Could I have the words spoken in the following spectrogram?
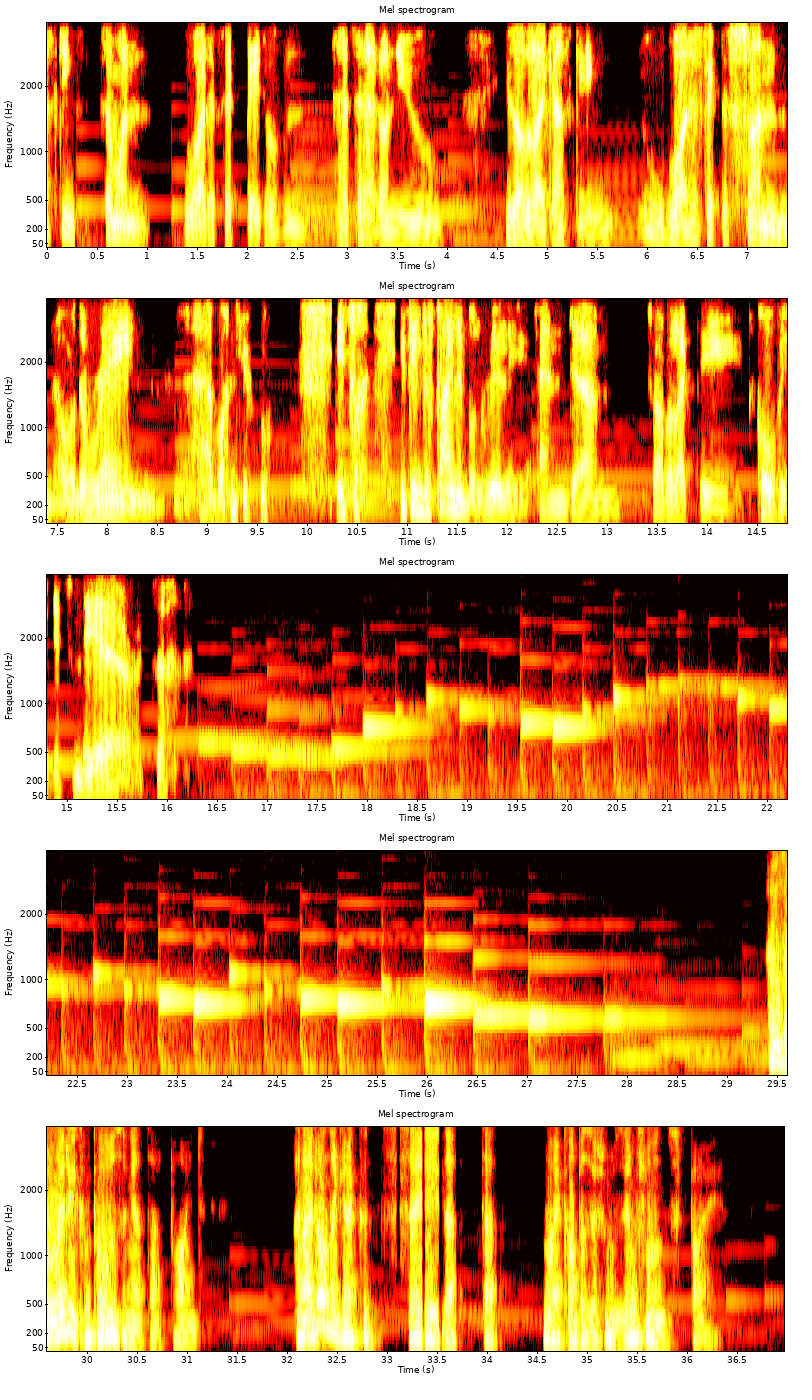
Asking someone what effect Beethoven has had on you is rather like asking what effect the sun or the rain have on you. It's it's indefinable, really, and um, it's rather like the COVID. It's in the air. It's uh, I was already composing at that point, and I don't think I could say that that my composition was influenced by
